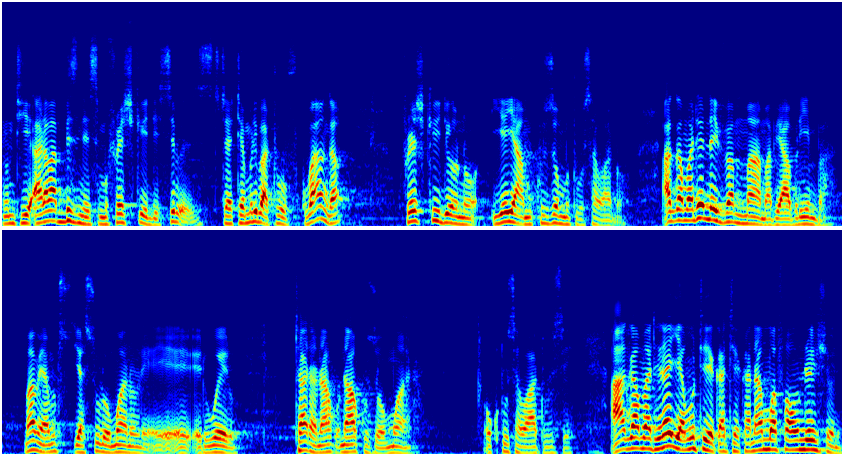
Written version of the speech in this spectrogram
nti alaba business mu fresh kid temuli batuufu kubanga fresh kid ono ye yamukuza omutuusa wano. Agamba nti nebiva mu maama bya bulimba maama yasuula omwana ono eruweru taata nakuza omwana okutuusa watuuse. Agamba nti era yamuteekateeka namuwa foundation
